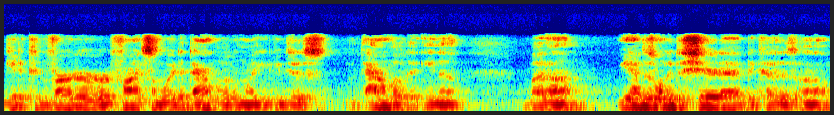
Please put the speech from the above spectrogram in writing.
get a converter or find some way to download them like you can just download it you know? But um yeah i just wanted to share that because um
